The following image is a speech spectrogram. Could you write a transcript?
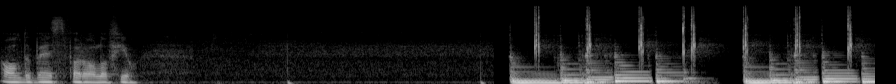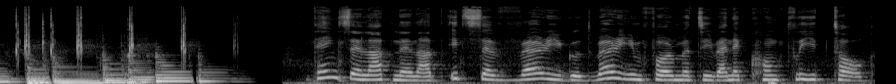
All the best for all of you. Thanks a lot, Nenad. It's a very good, very informative, and a complete talk.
